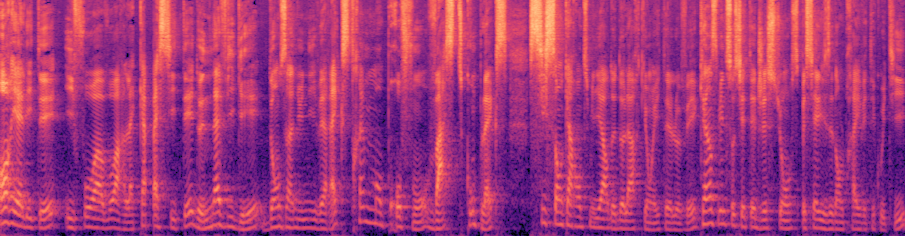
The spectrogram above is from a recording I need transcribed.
En réalité, il faut avoir la capacité de naviguer dans un univers extrêmement profond, vaste, complexe, 640 milliards de dollars qui ont été levés, 15 000 sociétés de gestion spécialisées dans le private equity,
